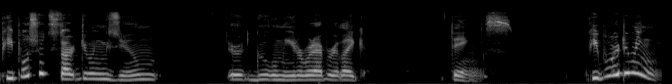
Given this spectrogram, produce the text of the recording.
people should start doing Zoom or Google Meet or whatever like things. People are doing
